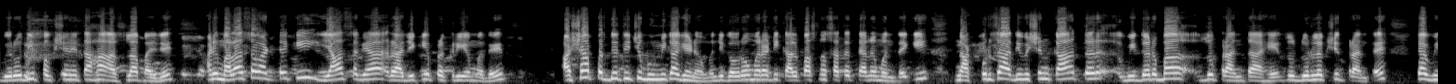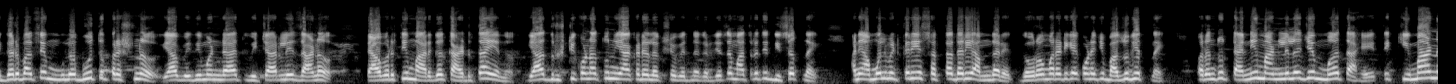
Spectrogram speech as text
विरोधी पक्षनेता हा असला पाहिजे. आणि मला असं वाटतं की या सगळ्या राजकीय प्रक्रियेमध्ये अशा पद्धतीची भूमिका घेणं म्हणजे गौरव मराठी कालपासून सातत्यानं म्हणतंय की नागपूरचं अधिवेशन का? तर विदर्भ जो प्रांत आहे जो दुर्लक्षित प्रांत आहे त्या विदर्भाचे मूलभूत प्रश्न या विधिमंडळात विचारले जाणं त्यावरती मार्ग काढता येणं या दृष्टिकोनातून याकडे लक्ष वेधणं गरजेचं. मात्र ते दिसत नाही. आणि अमोल मिटकरी हे सत्ताधारी आमदार आहेत. गौरव मराठी काही कोणाची बाजू घेत नाही. परंतु त्यांनी मांडलेलं जे मत आहे ते किमान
